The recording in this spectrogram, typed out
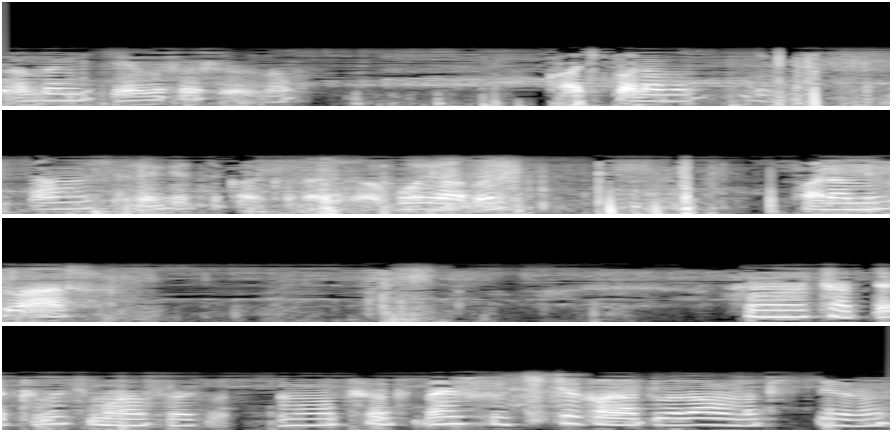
Nereden gideceğimi şaşırdım. Kaç paramız yanlış yere gittik arkadaşlar. Boyalı Paramız var. Ha, tatlı kılıç mı alsak? Ne yapıyoruz? Ben şu çiçek ayakları almak istiyorum.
